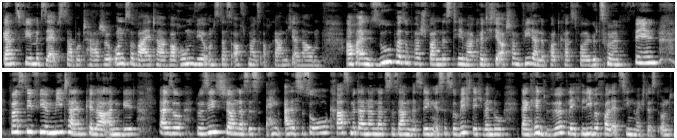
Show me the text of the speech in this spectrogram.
ganz viel mit Selbstsabotage und so weiter, warum wir uns das oftmals auch gar nicht erlauben. Auch ein super, super spannendes Thema, könnte ich dir auch schon wieder eine Podcast-Folge zu empfehlen, was die vier Me-Time-Killer angeht. Also du siehst schon, das ist, hängt alles so krass miteinander zusammen. Deswegen ist es so wichtig, wenn du dein Kind wirklich liebevoll erziehen möchtest und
